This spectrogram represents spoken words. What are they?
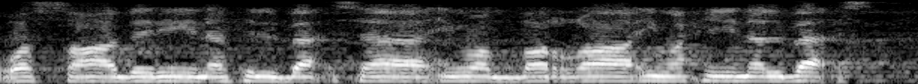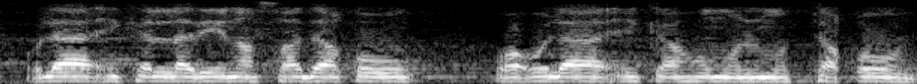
والصابرين في البأساء والضراء وحين البأس أولئك الذين صدقوا وأولئك هم المتقون.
